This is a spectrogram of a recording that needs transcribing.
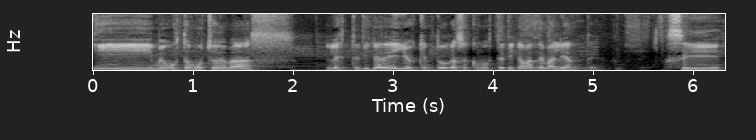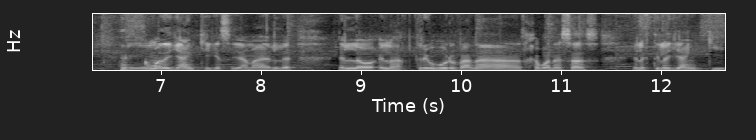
Y me gusta mucho además la estética de ellos, que en todo caso es como estética más de maleante. Sí, Eh, como de yankee que se llama. El- en, lo- en las tribus urbanas japonesas, el estilo yankee.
